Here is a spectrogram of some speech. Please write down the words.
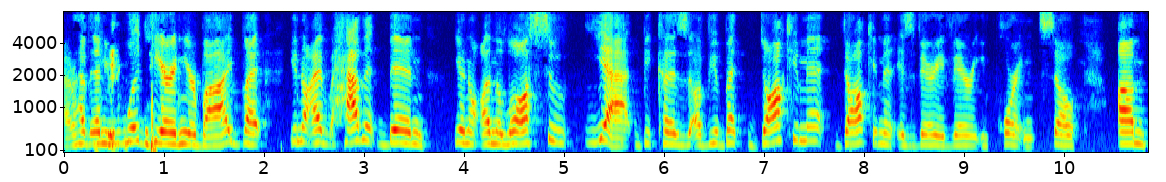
i don't have any wood here nearby but you know i haven't been you know on the lawsuit yet because of you but document document is very very important. So um,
